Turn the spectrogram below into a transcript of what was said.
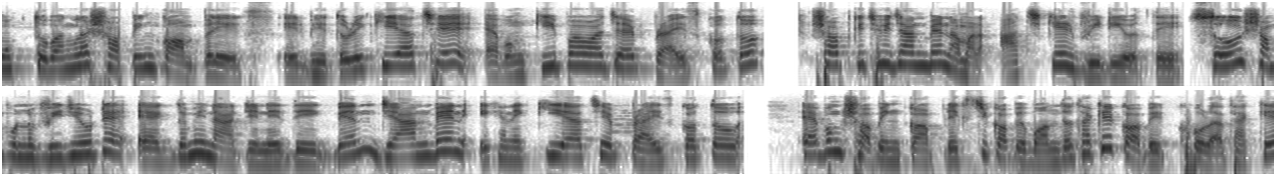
মুক্ত বাংলা শপিং কমপ্লেক্স এর ভেতরে কি আছে এবং কি পাওয়া যায় প্রাইস কত সবকিছুই জানবেন আমার আজকের ভিডিওতে। সো সম্পূর্ণ ভিডিওটা একদমই না টেনে দেখবেন, জানবেন এখানে কি আছে প্রাইস কত, এবং শপিং কমপ্লেক্সটি কবে বন্ধ থাকে, কবে খোলা থাকে,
